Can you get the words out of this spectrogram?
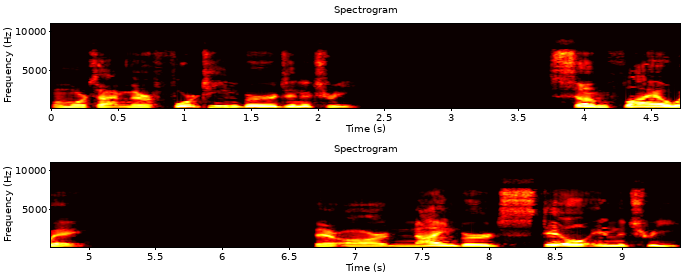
One more time. There are 14 birds in a tree. Some fly away. There are nine birds still in the tree.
